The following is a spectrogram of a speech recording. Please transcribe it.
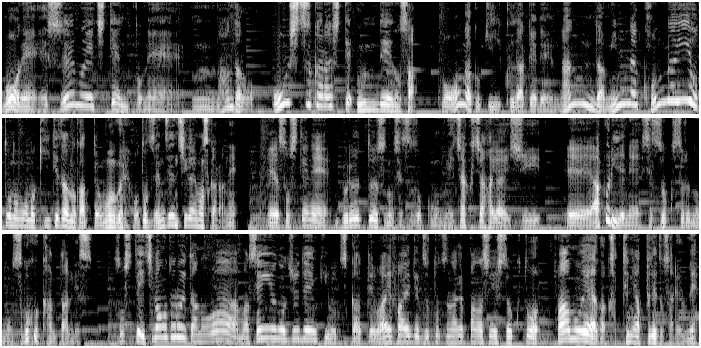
もうね、SMH10 とね、うん、なんだろう、音質からして運命の差。もう音楽聴くだけで、なんだみんなこんないい音のもの聴いてたのかって思うぐらい音全然違いますからね。えー、そしてね、Bluetooth の接続もめちゃくちゃ早いし、えー、アプリでね、接続するのもすごく簡単です。そして一番驚いたのは、まあ、専用の充電器を使って Wi-Fi でずっと繋げっぱなしにしておくと、ファームウェアが勝手にアップデートされるね。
